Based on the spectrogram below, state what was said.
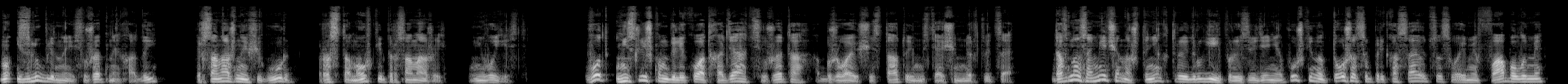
Но излюбленные сюжетные ходы, персонажные фигуры, расстановки персонажей у него есть. Вот не слишком далеко отходя от сюжета об оживающей статуе и мстящем мертвеце, Давно замечено, что некоторые другие произведения Пушкина тоже соприкасаются своими фабулами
